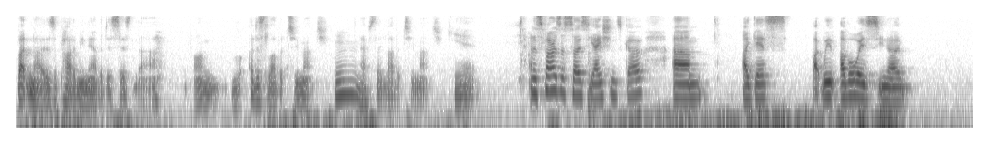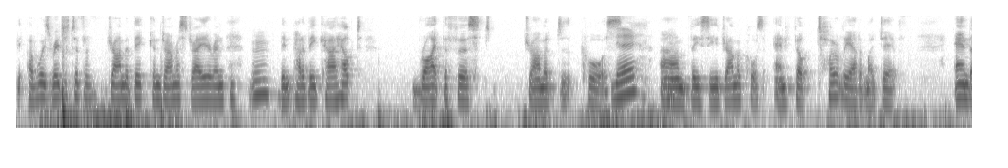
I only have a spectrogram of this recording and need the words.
But no, there's a part of me now that just says nah. I'm I just love it too much. Mm. Absolutely love it too much. Yeah. And as far as associations go, um, I guess I, we, I've always, you know, I've always registered for Drama Vic and Drama Australia and Mm. been part of VCAA, helped write the first drama course, Yeah. um, VC drama course, and felt totally out of my depth. And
